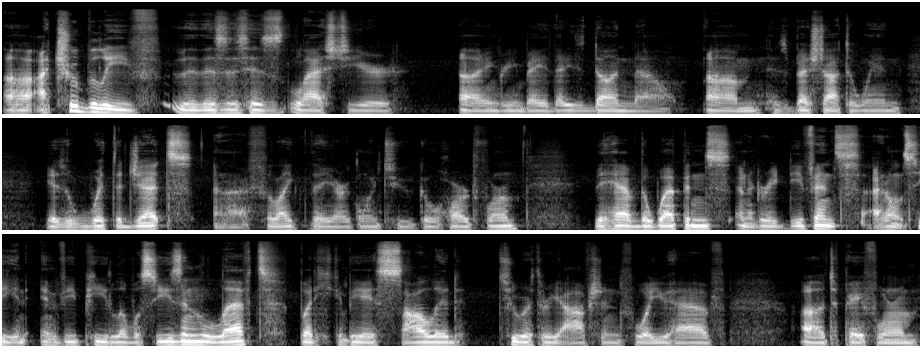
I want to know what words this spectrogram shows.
Uh, I truly believe that this is his last year in Green Bay, that he's done now. Um, his best shot to win is with the Jets, and I feel like they are going to go hard for him. They have the weapons and a great defense. I don't see an MVP level season left, but he can be a solid two or three option for what you have uh, to pay for him.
